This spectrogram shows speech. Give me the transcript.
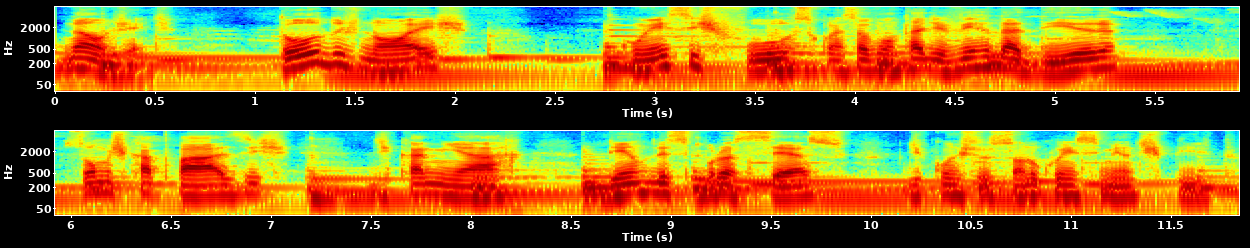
Não, gente. Todos nós, com esse esforço, com essa vontade verdadeira, somos capazes de caminhar dentro desse processo de construção do conhecimento espírita.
